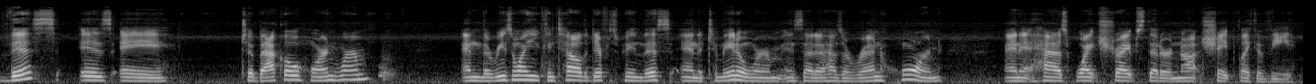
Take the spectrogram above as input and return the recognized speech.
This is a tobacco hornworm. And the reason why you can tell the difference between this and a tomato worm is that it has a red horn and it has white stripes that are not shaped like a V.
